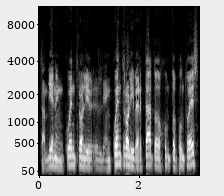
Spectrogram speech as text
también encuentro, encuentro libertad todo junto punto es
